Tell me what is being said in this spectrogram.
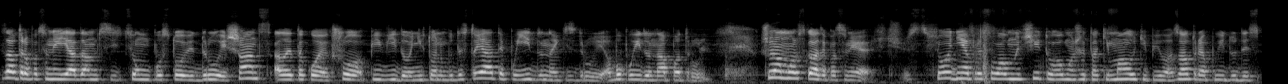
Завтра, пацани, я дам цьому постові другий шанс, але тако, якщо піввідео ніхто не буде стояти, поїду на якийсь другий, або поїду на патруль. Що я можу сказати, пацани? Сьогодні я працював вночі, то може так і мало типів, а завтра я поїду десь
